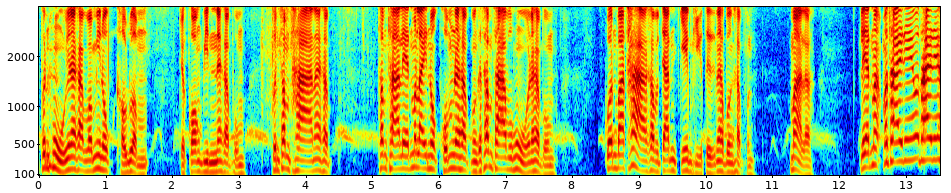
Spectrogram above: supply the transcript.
เพิ่นหูอยู่นะครับ ว่ามีนกเขารวมเจ้ากองบินนะครับ ผมเพิ่นทำทานะครับทำทาเล่นมาไล่นกผมนะครับมันก็ทำทาบ่หูนะครับ ผมกวนบาท่าครับอาจารย์เกมขี่กระตือนะครับเบิ่งครับผมมาแล้วเรียนมามาถ่ายเนี่ยมาถ่ายเนี่ย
